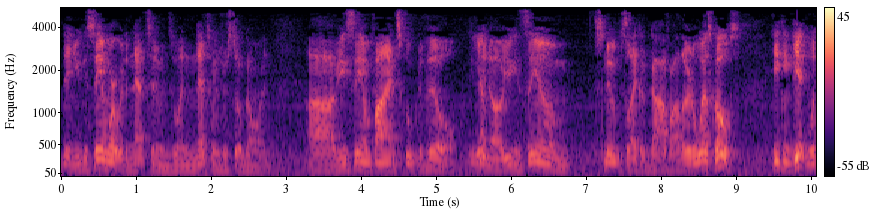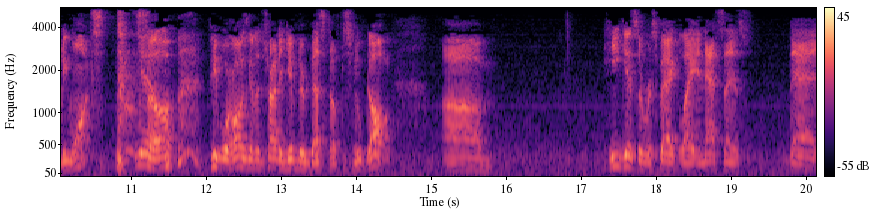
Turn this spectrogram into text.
Then you can see him work with the Neptunes when Neptunes were still going. Uh, you see him find Scoop DeVille. You know, you can see him. Snoop's like a godfather of the West Coast. He can get what he wants. Yeah. so people are always going to try to give their best stuff to Snoop Dogg. Um, he gets a respect, like in that sense, that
